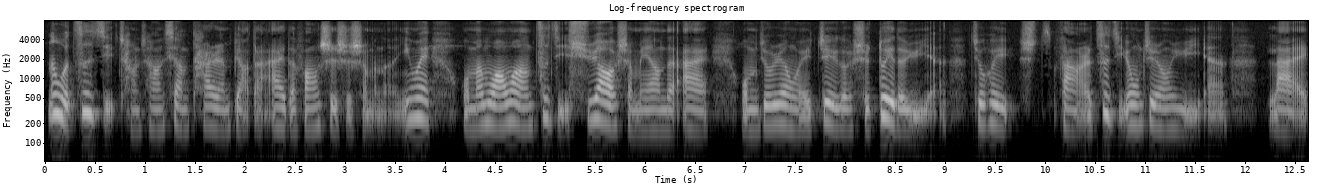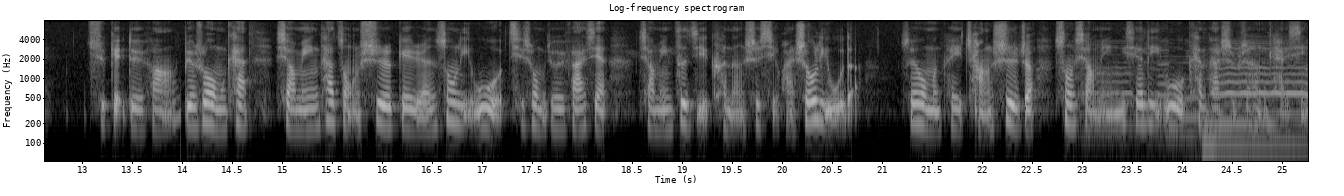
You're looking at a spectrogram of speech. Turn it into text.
那我自己常常向他人表达爱的方式是什么呢？因为我们往往自己需要什么样的爱，我们就认为这个是对的语言，就会反而自己用这种语言来去给对方。比如说，我们看小明，他总是给人送礼物，其实我们就会发现，小明自己可能是喜欢收礼物的，所以我们可以尝试着送小明一些礼物，看他是不是很开心。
